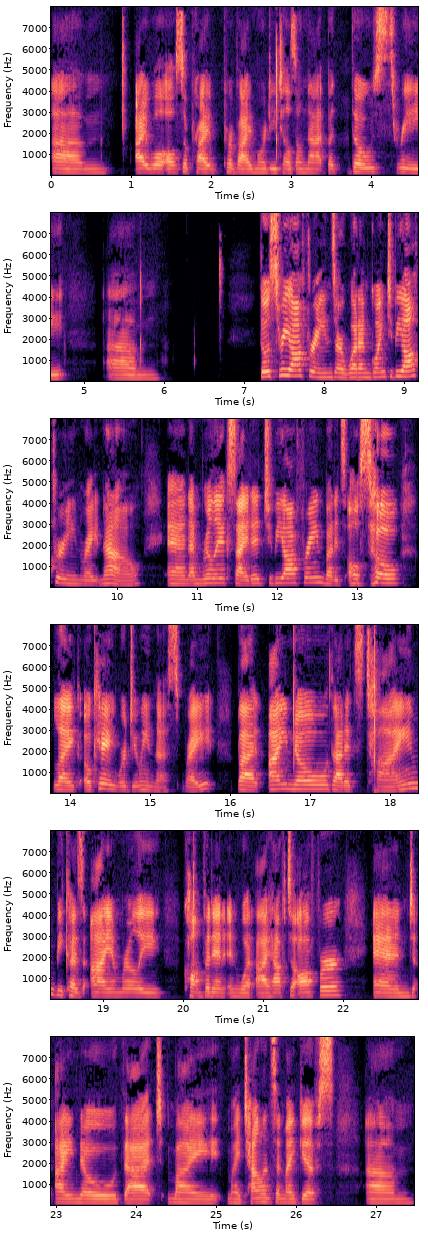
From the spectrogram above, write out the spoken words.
um, I will also provide more details on that. But those three um, those three offerings are what I'm going to be offering right now. And I'm really excited to be offering, but it's also like, okay, we're doing this, right? But I know that it's time because I am really confident in what I have to offer. And I know that my my talents and my gifts um,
